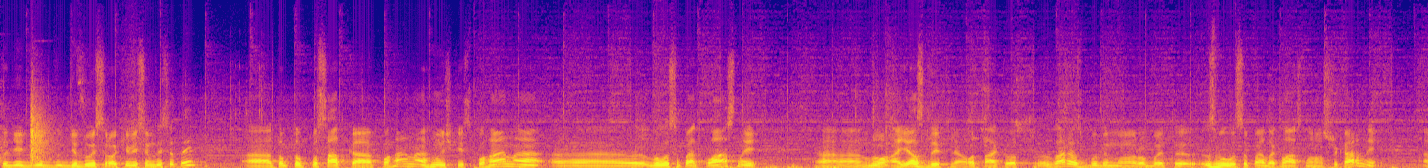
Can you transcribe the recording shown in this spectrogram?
тоді дід, дідусь років 80. А, тобто посадка погана, гнучкість погана, е, велосипед класний. Е, ну, а я здихля. Отак. От зараз будемо робити з велосипеда класного шикарний. Е,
